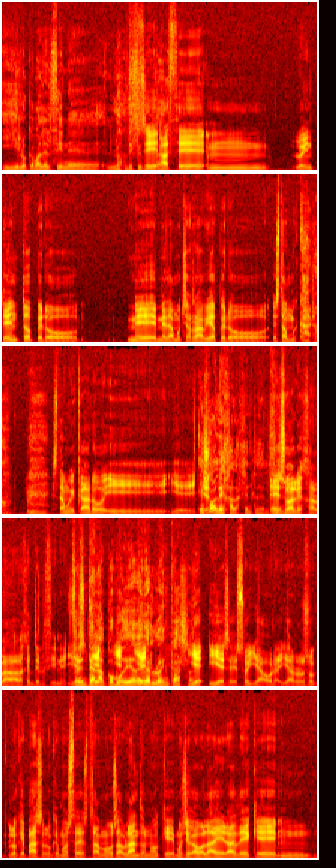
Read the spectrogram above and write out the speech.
y lo que vale el cine lo Sí, dificulta? hace mm, lo intento, pero me, me da mucha rabia, pero está muy caro. Está muy caro y... Eso es- aleja a la gente del cine. Eso aleja a la, a la gente del cine. Y Frente es- a la comodidad de verlo en casa. Y, y es eso, y ahora, y ahora es lo, lo que pasa, lo que hemos, estamos hablando, ¿no? Que hemos llegado a la era de que mm,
